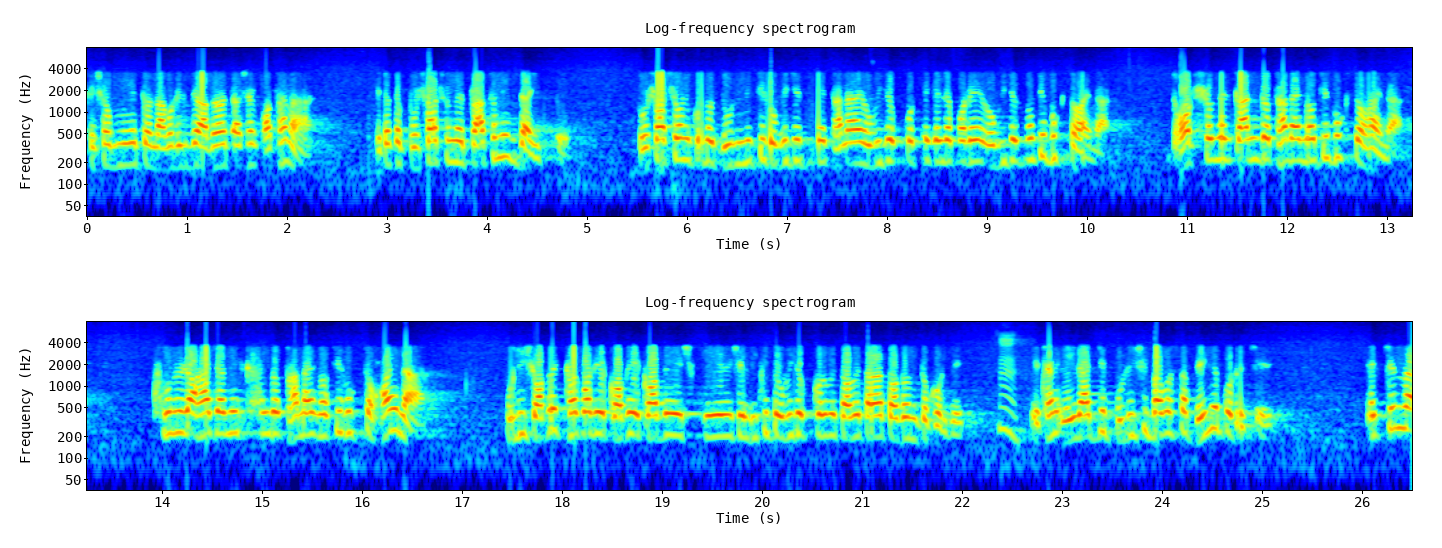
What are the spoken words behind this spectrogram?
সেসব নিয়ে তো নাগরিকদের আদালতে আসার কথা না। এটা তো প্রশাসনের প্রাথমিক দায়িত্ব। প্রশাসন কোনো দুর্নীতির অভিযোগ নিয়ে থানায় অভিযোগ করতে গেলে পরে অভিযোগ নথিভুক্ত হয় না। ধর্ষণের কাণ্ড থানায় নথিভুক্ত হয় না। খুন রাহাজানির কাণ্ড থানায় নথিভুক্ত হয় না। পুলিশ অপেক্ষা করে কবে কবে কে এসে লিখিত অভিযোগ করবে তবে তারা তদন্ত করবে। এখানে এই রাজ্যে পুলিশি ব্যবস্থা ভেঙে পড়েছে। দেখছেন না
